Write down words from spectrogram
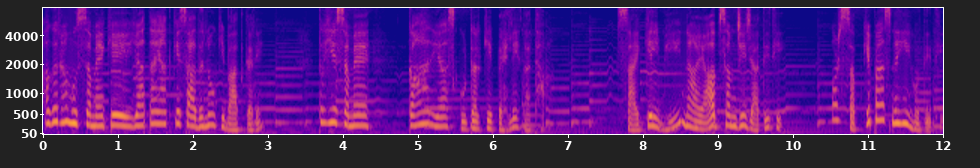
अगर हम उस समय के यातायात के साधनों की बात करें तो ये समय कार या स्कूटर के पहले का था। साइकिल भी नायाब समझी जाती थी। और सबके पास नहीं होती थी।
